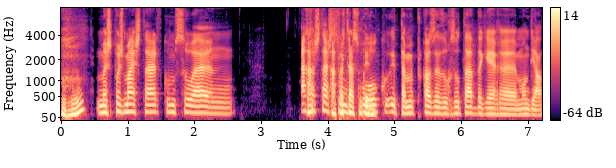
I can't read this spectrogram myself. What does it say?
uhum. mas depois mais tarde começou a, a afastar-se afastar um, um pouco, também por causa do resultado da Guerra Mundial.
